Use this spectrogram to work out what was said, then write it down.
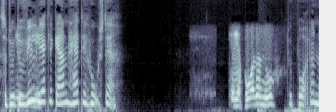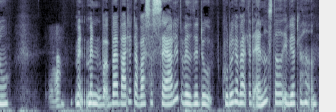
Så du, du Det- ville det- virkelig gerne have det hus der? Ja, jeg bor der nu. Du bor der nu. Ja. Men, men hva- hvad var det, der var så særligt ved det? Du, kunne du ikke have valgt et andet sted i virkeligheden?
